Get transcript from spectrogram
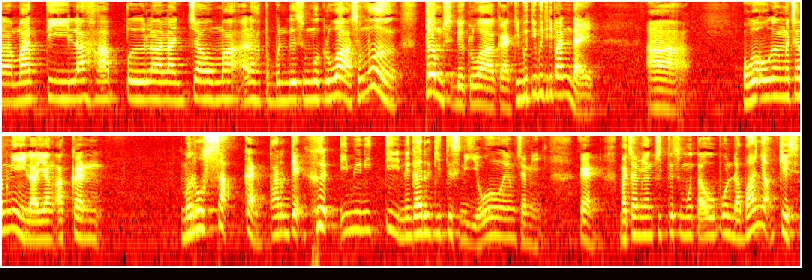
uh, Matilah Apalah Lancau Mak lah Apa benda semua keluar Semua Terms dia keluarkan Tiba-tiba jadi pandai uh, Orang-orang macam ni lah Yang akan Merosakkan Target herd immunity Negara kita sendiri. Orang-orang macam ni kan? Macam yang kita semua tahu pun dah banyak kes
